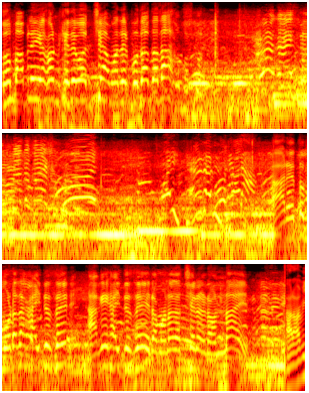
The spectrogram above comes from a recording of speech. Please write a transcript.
তো পাবলিক এখন খেতে পাচ্ছে আমাদের প্রতাপ দাদা। আরে তো মোটাটা খাইতেছে আগে খাইতেছে এটা মানা যাচ্ছে না এটা অন্যায়। আর আমি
